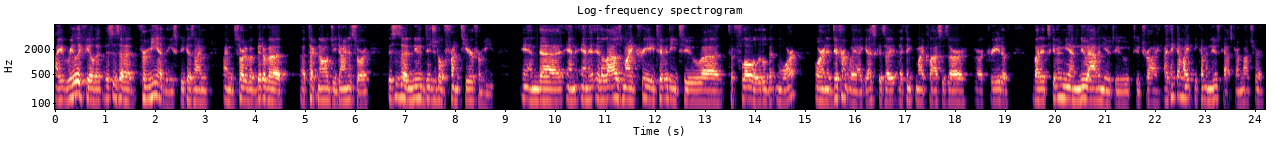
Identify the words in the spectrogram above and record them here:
I really feel that this is a, for me at least, because I'm, I'm sort of a bit of a, a technology dinosaur, this is a new digital frontier for me. And, uh, and, and it, allows my creativity to, uh, to flow a little bit more or in a different way, I guess, because I, I think my classes are, are creative but it's given me a new avenue to to try. I think I might become a newscaster. I'm not sure.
